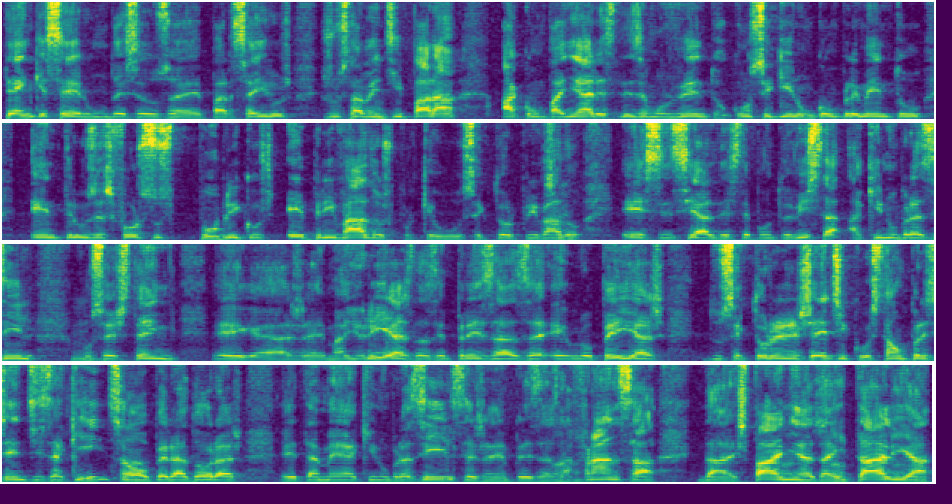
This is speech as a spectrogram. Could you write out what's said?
tem que ser um desses eh, parceiros justamente uhum. para acompanhar esse desenvolvimento, conseguir um complemento entre os esforços públicos e privados, porque o setor privado Sim. é essencial deste ponto de vista. Aqui no Brasil, uhum. vocês têm eh, as eh, maiorias das empresas europeias do setor energético estão presentes aqui, são operadoras eh, também aqui no Brasil, sejam empresas uhum. da França, da Espanha, Espanha, da Itália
